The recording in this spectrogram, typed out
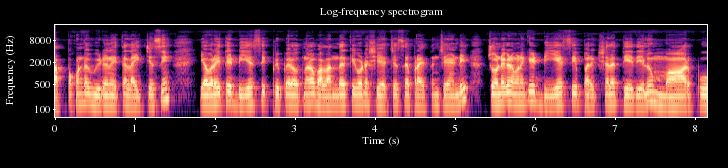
తప్పకుండా వీడియోని అయితే లైక్ చేసి ఎవరైతే డిఎస్సికి ప్రిపేర్ అవుతున్నారో వాళ్ళందరికీ కూడా షేర్ చేసే ప్రయత్నం చేయండి. చూడండి ఇక్కడ మనకి డిఎస్సి పరీక్షల తేదీలు మార్పు.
